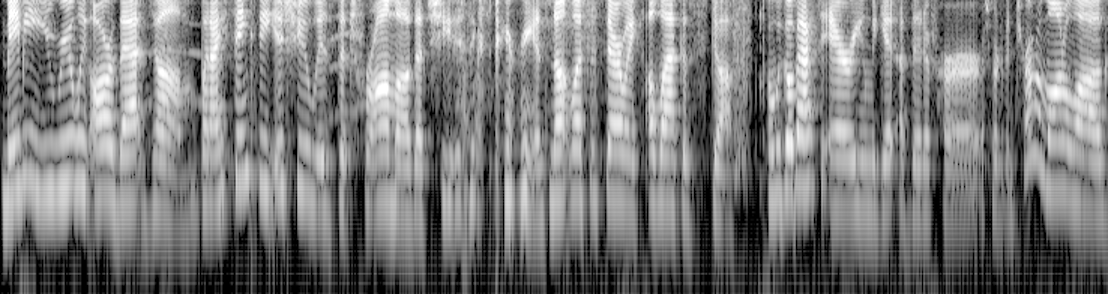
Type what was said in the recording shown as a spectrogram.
maybe you really are that dumb. But I think the issue is the trauma that she has experienced, not necessarily a lack of stuff. But we go back to Eri and we get a bit of her sort of internal monologue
